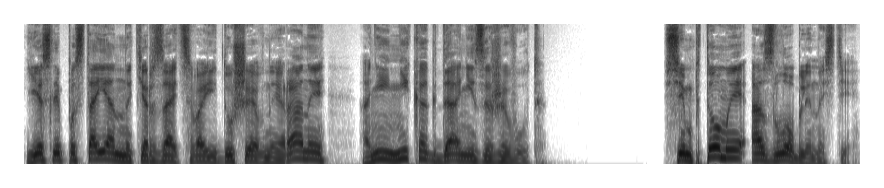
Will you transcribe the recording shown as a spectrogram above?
Если постоянно терзать свои душевные раны, они никогда не заживут. Симптомы озлобленности.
